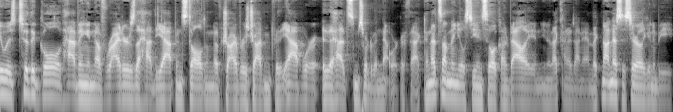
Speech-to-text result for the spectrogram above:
it was to the goal of having enough riders that had the app installed and enough drivers driving for the app where it had some sort of a network effect. And that's something you'll see in Silicon Valley and, you know, that kind of dynamic, not necessarily going to be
